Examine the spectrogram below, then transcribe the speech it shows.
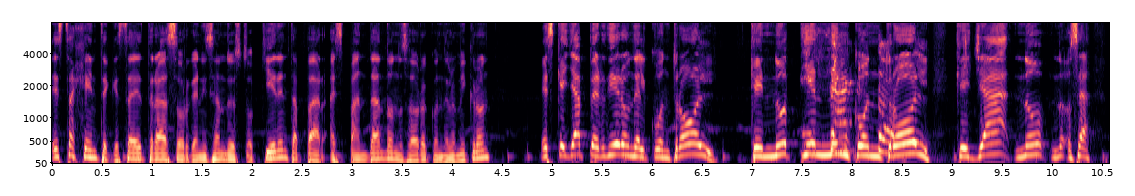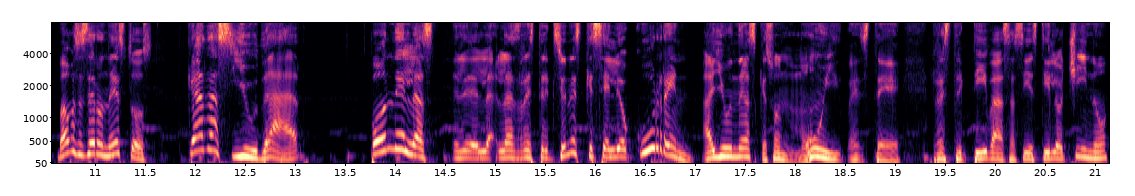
esta gente que está detrás organizando esto quieren tapar, espantándonos ahora con el Omicron, es que ya perdieron el control. Que no tienen Exacto. control. Que ya no, no. O sea, vamos a ser honestos. Cada ciudad pone las, la- las restricciones que se le ocurren. Hay unas que son muy este, restrictivas, así estilo chino.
